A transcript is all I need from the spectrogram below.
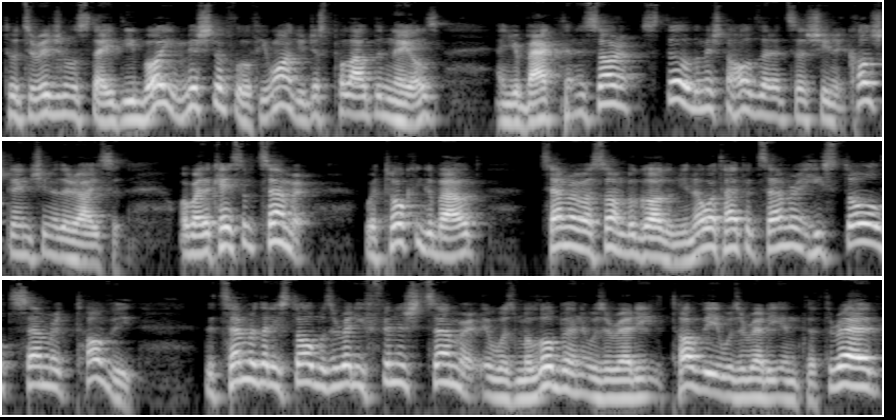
to its original state. The boy mishnaflu. If you want, you just pull out the nails and you're back to nisar. Still, the Mishnah holds that it's a shina kolshkein shina deraisa. Or by the case of tzemer, we're talking about tzemer vasam begodim. You know what type of tzemer? He stole tzemer tovi. The tzemer that he stole was already finished tzemer. It was melubin. It was already tovi. It was already into thread.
